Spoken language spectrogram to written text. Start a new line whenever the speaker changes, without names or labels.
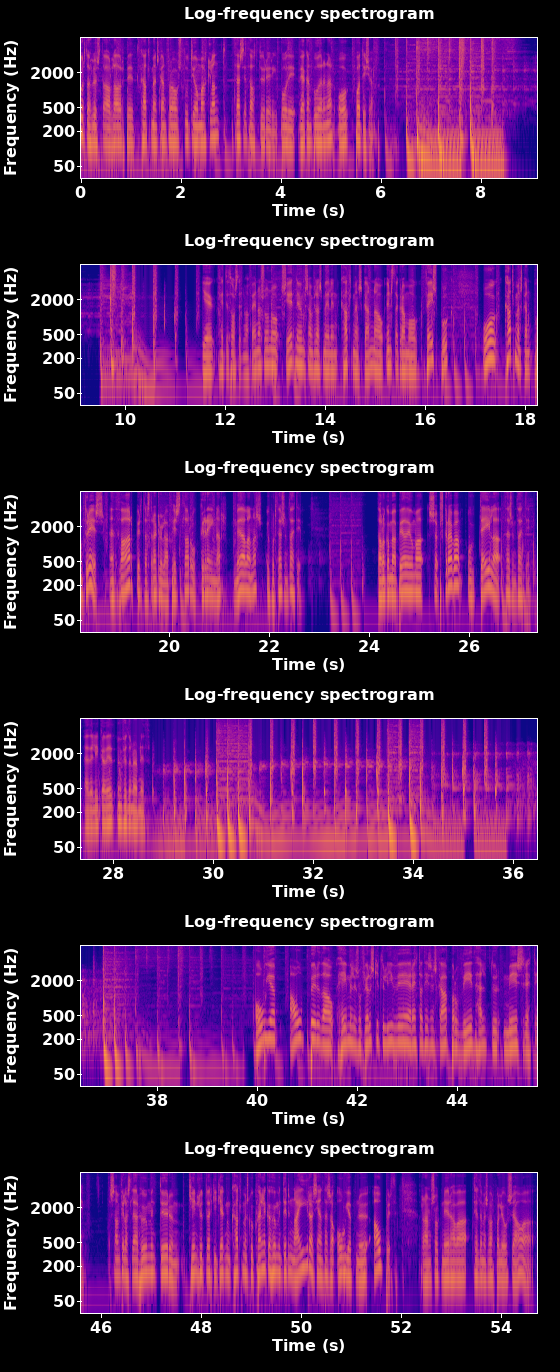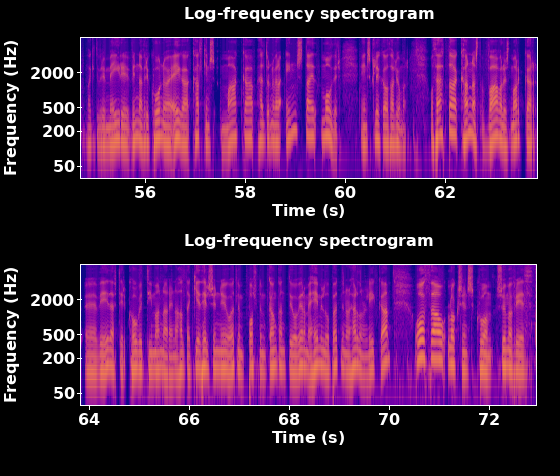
Þú ert að hlusta á hlaðarpið Kallmennskan frá Studio Makland. Þessi þáttur er í bóði veganbúðarinnar og Bodyshop. Ég heiti Þorstein Maff Einarsson og sé einnig um samfélagsmiðlinn Kallmennskan á Instagram og Facebook og kallmennskan.is en þar byrtast reglulega pistlar og greinar meðal annars upp úr þessum þætti. Þá langar mig að beða þig um að subscriba og deila þessum þætti eða líka við umfjöldunaröfnið. Ójöfn ábyrð á heimilis og fjölskyldulífi er eitt af því sem skapar og við heldur misrétti. Samfélagslegar hugmyndir um kynhlutverki gegnum kallmennsku kvenleika hugmyndir næra síðan þessa ójöfnu ábyrð. Rannsóknir hafa til dæmis varpa ljósi á að það getur verið meiri vinna fyrir konu að eiga kallkins maka heldur en að vera einstæð móðir, eins klikka á það hljómar. Og þetta kannast vafalust margar uh, við eftir COVID-tíman að reyna að halda geðheilsunni og öllum boltum gangandi og vera með heimilið og börninar og herðunum líka og þá loksins kom sumafríð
